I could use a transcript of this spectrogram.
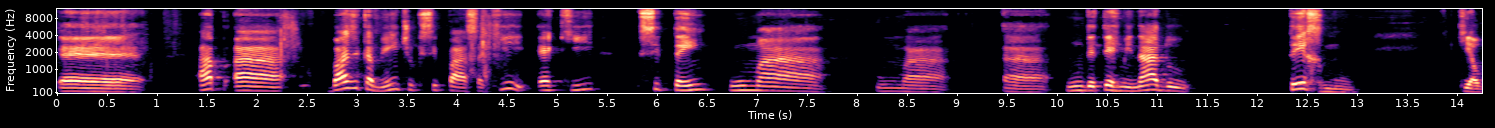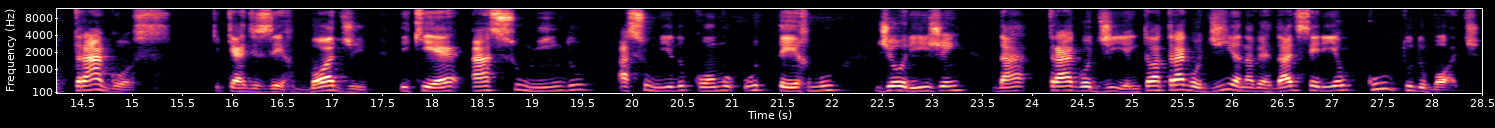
É, a, a, basicamente, o que se passa aqui é que se tem uma, uma, uh, um determinado termo, que é o tragos, que quer dizer bode, e que é assumindo, assumido como o termo de origem da tragodia. Então, a tragodia, na verdade, seria o culto do bode.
